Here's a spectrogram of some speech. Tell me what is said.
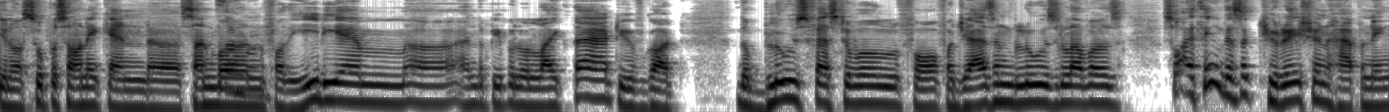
you know supersonic and uh, sunburn, Sunburn. for the edm uh, and the people who like that. You've got the blues festival for for jazz and blues lovers. So i think there's a curation happening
